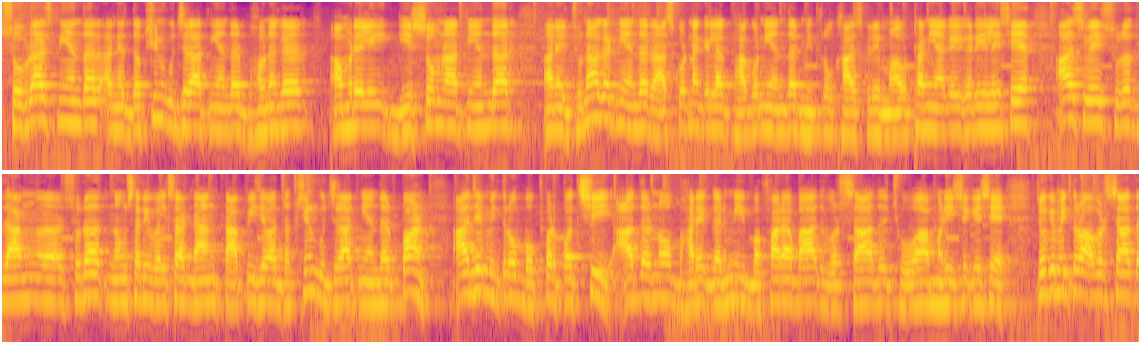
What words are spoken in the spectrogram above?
સૌરાષ્ટ્રની અંદર અને દક્ષિણ ગુજરાતની અંદર, ભાવનગર, અમરેલી, ગીર સોમનાથની અંદર અને જૂનાગઢની અંદર, રાજકોટના કેટલાક ભાગોની અંદર મિત્રો, ખાસ કરી માવઠાની આગાહી કરેલી છે. આ સિવાય સુરત ડાંગ, સુરત, નવસારી, વલસાડ, ડાંગ, તાપી જેવા દક્ષિણ ગુજરાતની અંદર પણ આજે મિત્રો બપોર પછી આદરનો ભારે ગરમી, બફારા બાદ વરસાદ જોવા મળી શકે છે. જોકે મિત્રો, આ વરસાદ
